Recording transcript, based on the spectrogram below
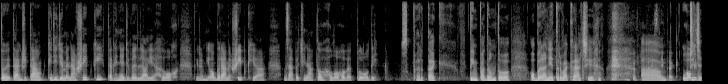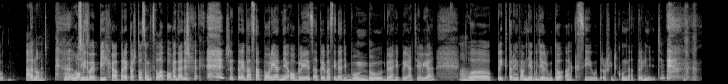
to je tak, že tam, keď ideme na šípky, tak hneď vedľa je hloch. Takže my oberáme šípky a v zápäti na to hlohové plody. Super, tak tým pádom to oberanie trvá kratšie. A tak. Určite, Obidvo... Áno. Určite... Obidve picha. Prepač, to som chcela povedať, že, že treba sa poriadne obliec a treba si dať bundu, drahí priatelia, Áno. pri ktorej vám nebude ľúto, ak si ju trošičku natrhnete.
